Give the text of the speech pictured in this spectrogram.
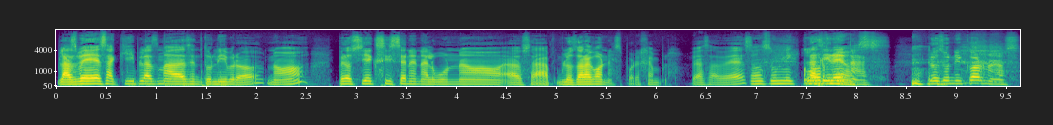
las ves aquí plasmadas en tu libro, ¿no? Pero sí existen en alguno, o sea, los dragones, por ejemplo, ya sabes. los Las unicornios. sirenas, los unicornios.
